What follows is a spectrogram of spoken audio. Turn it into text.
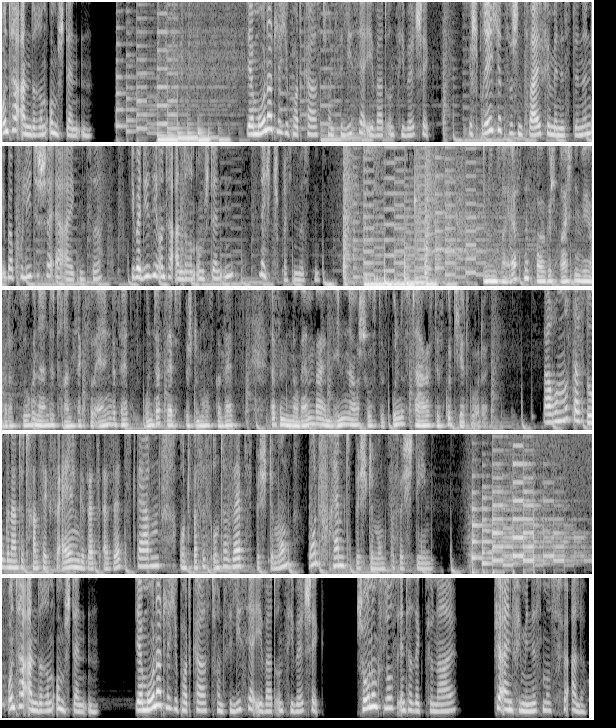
Unter anderen Umständen. Der monatliche Podcast von Felicia Ewert und Sibel Schick. Gespräche zwischen zwei Feministinnen über politische Ereignisse, über die sie unter anderen Umständen nicht sprechen müssten. In unserer ersten Folge sprechen wir über das sogenannte Transsexuellengesetz und das Selbstbestimmungsgesetz, das im November im Innenausschuss des Bundestages diskutiert wurde. Warum muss das sogenannte Transsexuellengesetz ersetzt werden und was ist unter Selbstbestimmung und Fremdbestimmung zu verstehen? Unter anderen Umständen. Der monatliche Podcast von Felicia Ewert und Sibel Schick. Schonungslos intersektional für einen Feminismus für alle.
